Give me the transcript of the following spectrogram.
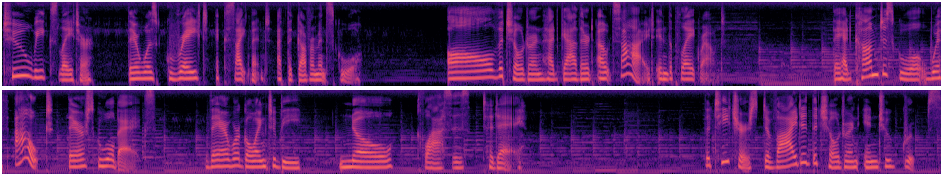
Two weeks later, there was great excitement at the government school all the children had gathered outside in the playground. They had come to school without their school bags. There were going to be no classes today. The teachers divided the children into groups.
